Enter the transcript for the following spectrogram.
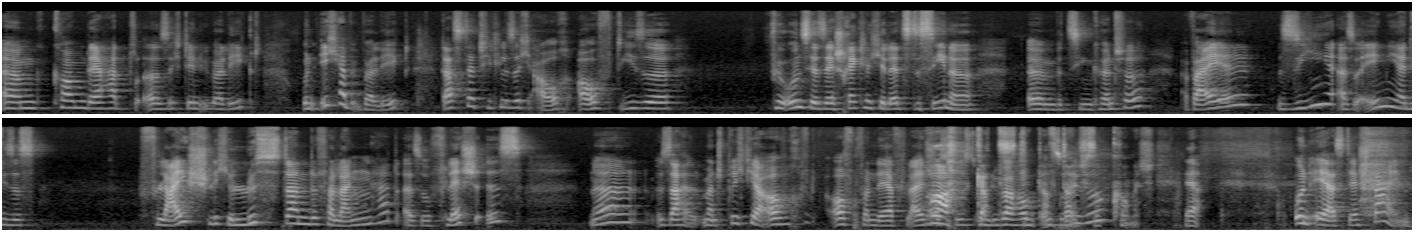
ähm, gekommen, der hat äh, sich den überlegt. Und ich habe überlegt, dass der Titel sich auch auf diese für uns ja sehr schreckliche letzte Szene ähm, beziehen könnte, weil sie, also Amy, ja dieses fleischliche, lüsternde Verlangen hat, also Flash ist. Ne? Man spricht ja auch oft von der Oh, Fleischeslust Gott, und überhaupt und sowieso. so komisch. Ja. Und er ist der Stein.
